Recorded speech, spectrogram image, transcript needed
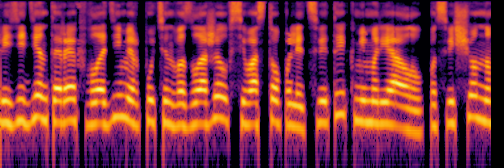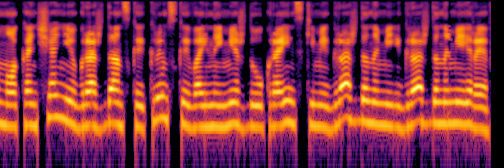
Президент РФ Владимир Путин возложил в Севастополе цветы к мемориалу, посвященному окончанию гражданской Крымской войны между украинскими гражданами и гражданами РФ,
